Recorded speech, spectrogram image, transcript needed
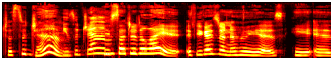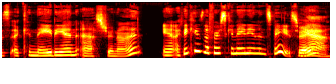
just a gem. He's a gem. He's such a delight. If you guys don't know who he is, he is a Canadian astronaut. And I think he was the first Canadian in space, right? Yeah.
